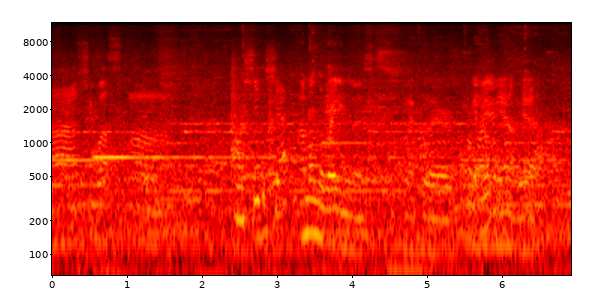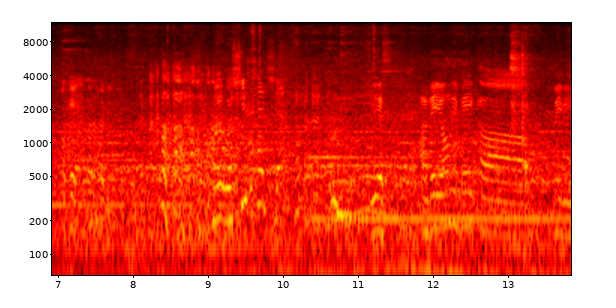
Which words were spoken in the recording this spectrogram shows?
Uh, she was. Uh, Oh, is she the chef? I'm on the waiting list after there. You help me out, yeah. okay, I'm gonna have Wait, was she the head chef? Yes, and they only make uh, maybe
